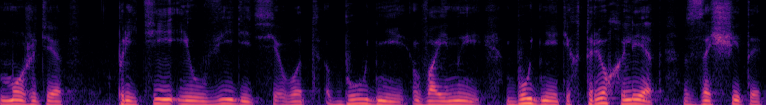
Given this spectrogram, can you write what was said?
можете прийти и увидеть вот будни войны, будни этих трех лет защиты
